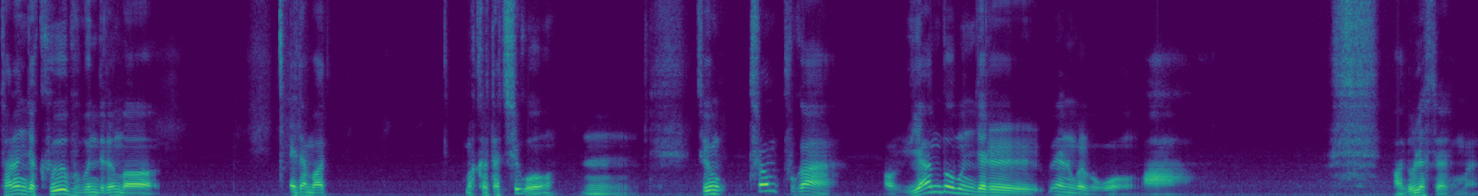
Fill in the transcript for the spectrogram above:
저는 이제 그 부분들은 뭐 일단 뭐, 뭐 그렇다 치고 음, 지금 트럼프가 어, 위안부 문제를 꺼내는 걸 보고 와 아, 놀랐어요, 정말.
